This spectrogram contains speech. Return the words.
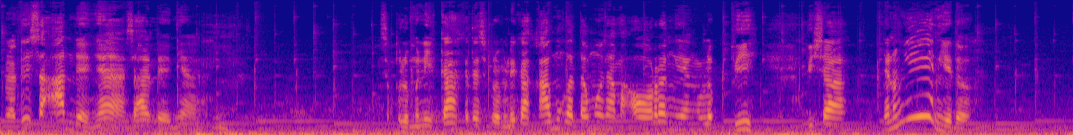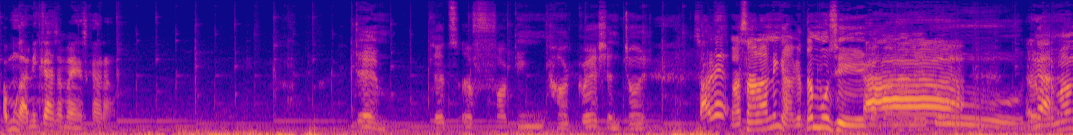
berarti seandainya seandainya Hmm. sebelum menikah kita sebelum menikah kamu ketemu sama orang yang lebih bisa nyenengin gitu kamu nggak nikah sama yang sekarang damn that's a fucking hard question coy soalnya masalahnya nggak ketemu sih Ah. kapanan itu dan Enggak. memang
